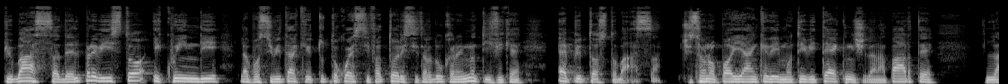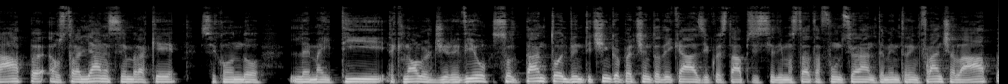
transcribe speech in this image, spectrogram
più bassa del previsto e quindi la possibilità che tutti questi fattori si traducano in notifiche è piuttosto bassa. Ci sono poi anche dei motivi tecnici da una parte L'app australiana sembra che, secondo l'MIT Technology Review, soltanto il 25% dei casi questa app si sia dimostrata funzionante, mentre in Francia la app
